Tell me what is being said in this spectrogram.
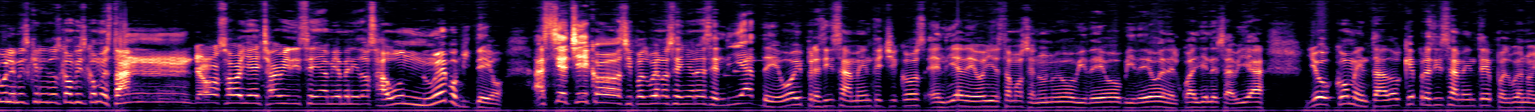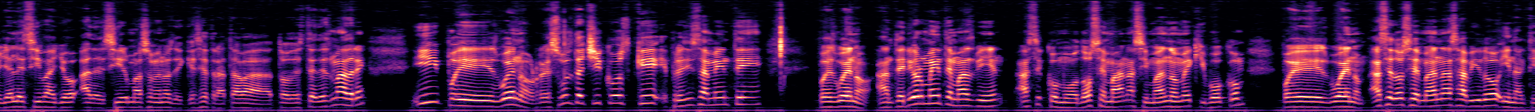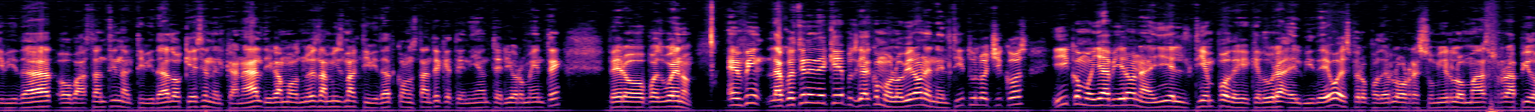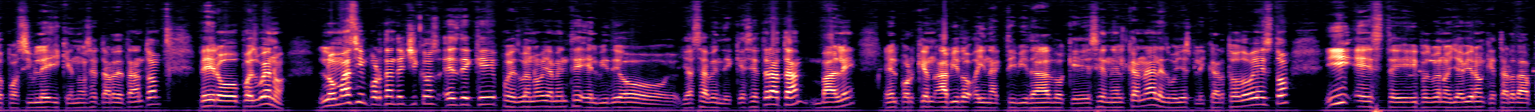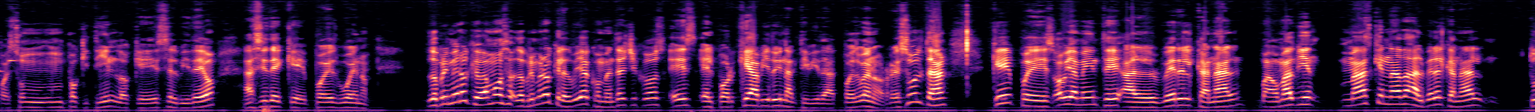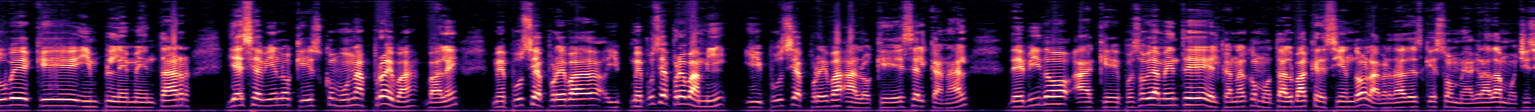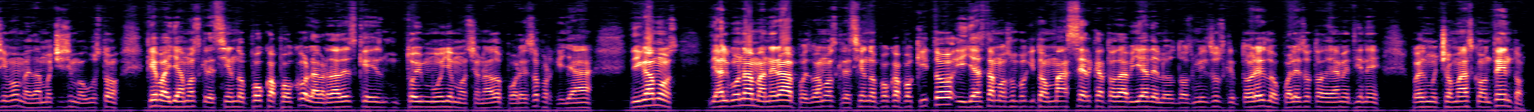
¿Qué mis queridos confis? ¿Cómo están? Yo soy el Chavi y bienvenidos a un nuevo video. Así es chicos, y pues bueno señores, el día de hoy precisamente chicos, el día de hoy estamos en un nuevo video, video en el cual ya les había yo comentado que precisamente pues bueno ya les iba yo a decir más o menos de qué se trataba todo este desmadre. Y pues bueno, resulta chicos que precisamente... Pues bueno, anteriormente más bien, hace como dos semanas, si mal no me equivoco, pues bueno, hace dos semanas ha habido inactividad o bastante inactividad lo que es en el canal, digamos, no es la misma actividad constante que tenía anteriormente, pero pues bueno, en fin, la cuestión es de que pues ya como lo vieron en el título chicos, y como ya vieron ahí el tiempo de que dura el video, espero poderlo resumir lo más rápido posible y que no se tarde tanto, pero pues bueno, lo más importante chicos es de que pues bueno, obviamente el video ya saben de qué se trata, ¿vale? El por qué ha habido inactividad lo que es en el canal, les voy a explicar todo esto y este pues bueno ya vieron que tarda pues un, poquitín lo que es el video así de que pues bueno lo primero que vamos, lo primero que les voy a comentar chicos es el por qué ha habido inactividad. Pues bueno, resulta que pues obviamente al ver el canal, o más bien, más que nada al ver el canal tuve que implementar ya sea bien lo que es como una prueba, ¿vale? Me puse a prueba y me puse a prueba a mí y puse a prueba a lo que es el canal debido a que pues obviamente el canal como tal va creciendo, la verdad es que eso me agrada muchísimo, me da muchísimo gusto que vayamos creciendo poco a poco, la verdad es que estoy muy emocionado por eso porque ya digamos de alguna manera pues vamos creciendo poco a poquito y ya estamos un poquito más cerca todavía de los 2000 suscriptores, lo cual eso todavía me tiene pues mucho más contento.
